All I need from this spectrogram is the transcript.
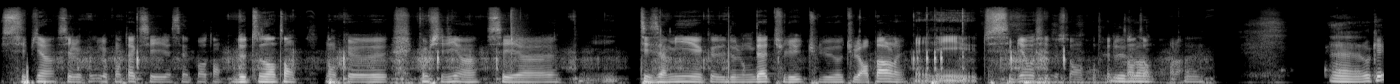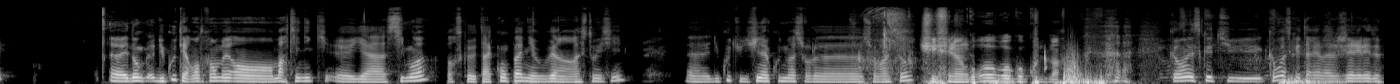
c'est bien, c'est le, le contact, c'est, c'est important. De temps en temps. Donc, euh, comme je t'ai dit, hein, c'est euh, tes amis de longue date, tu, les, tu, tu leur parles et, et c'est bien aussi de se rencontrer de De temps en temps. Voilà. Ouais. Euh, ok. Euh, et donc, du coup, t'es rentré en, en Martinique euh, il y a six mois parce que ta compagne a ouvert un resto ici. Euh, du coup, tu lui files un coup de main sur le sur le resto. Je lui file un gros, gros, gros coup de main. Comment est-ce que tu comment est-ce que tu arrives à gérer les deux?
